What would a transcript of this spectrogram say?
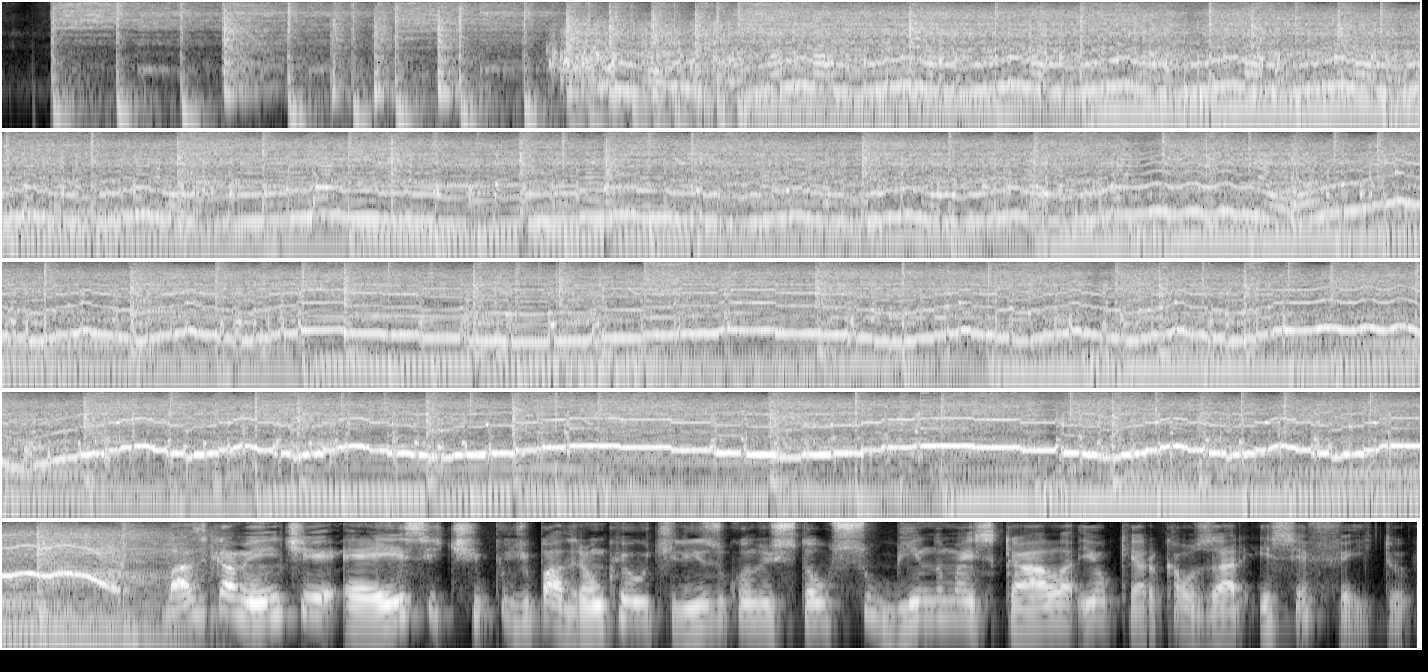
Basicamente, é esse tipo de padrão que eu utilizo quando estou subindo uma escala e eu quero causar esse efeito.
